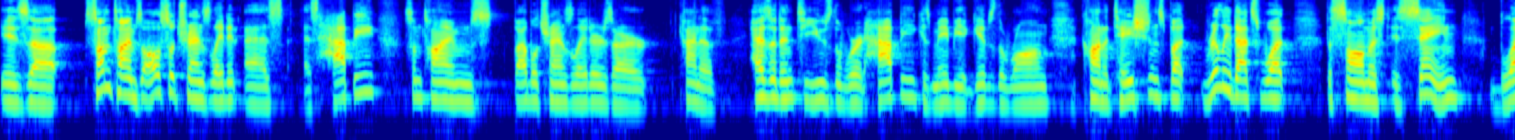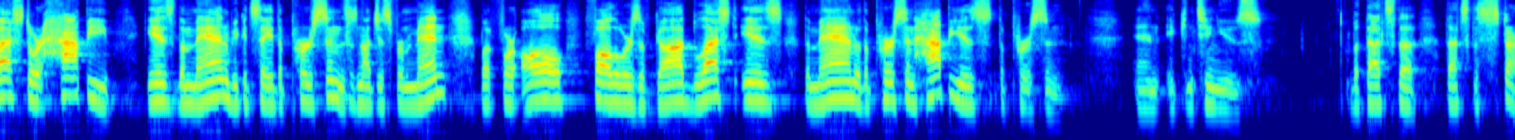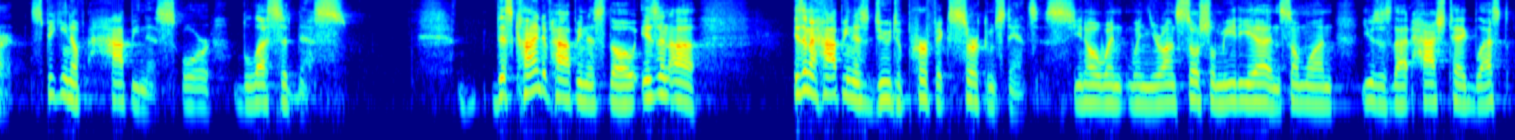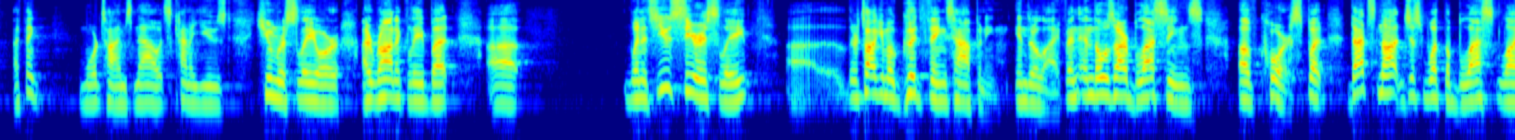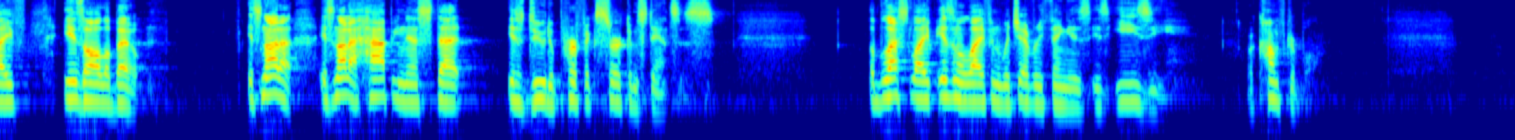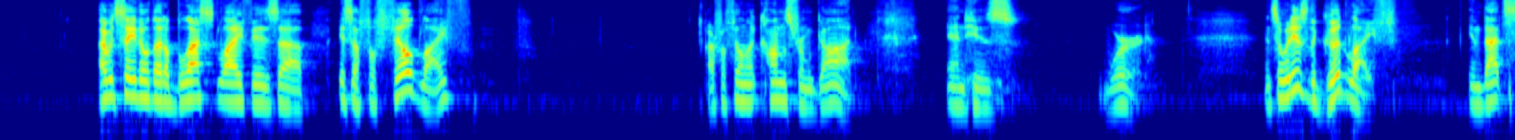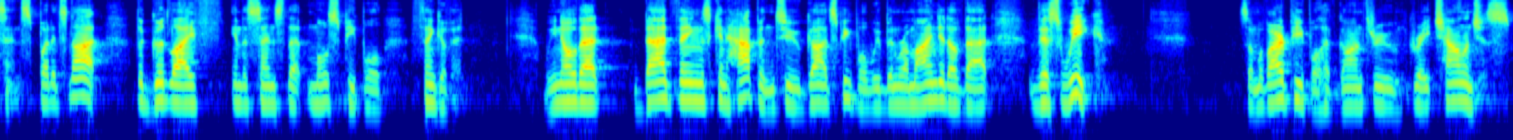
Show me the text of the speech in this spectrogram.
is uh, sometimes also translated as, as happy. Sometimes Bible translators are kind of hesitant to use the word happy because maybe it gives the wrong connotations, but really that's what the psalmist is saying. Blessed or happy is the man, we could say the person. This is not just for men, but for all followers of God. Blessed is the man or the person, happy is the person. And it continues. But that's the, that's the start. Speaking of happiness or blessedness. This kind of happiness, though, isn't a, isn't a happiness due to perfect circumstances. You know, when, when you're on social media and someone uses that hashtag blessed, I think more times now it's kind of used humorously or ironically, but uh, when it's used seriously, uh, they're talking about good things happening in their life. And, and those are blessings, of course. But that's not just what the blessed life is all about. It's not a, it's not a happiness that is due to perfect circumstances. A blessed life isn't a life in which everything is, is easy or comfortable. I would say, though, that a blessed life is a, is a fulfilled life. Our fulfillment comes from God and His Word. And so it is the good life in that sense, but it's not the good life in the sense that most people think of it. We know that bad things can happen to God's people. We've been reminded of that this week. Some of our people have gone through great challenges.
